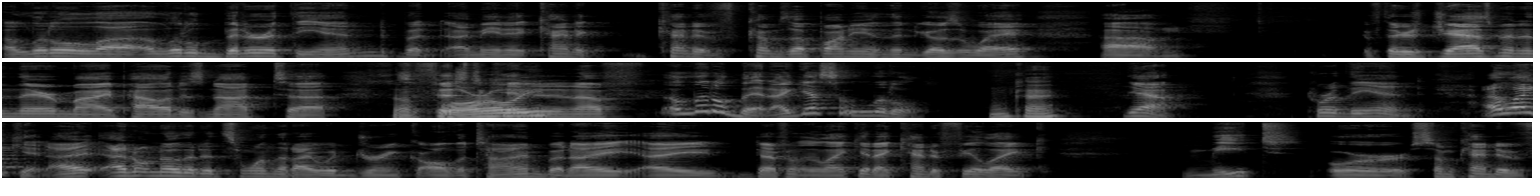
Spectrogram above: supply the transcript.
a little uh, a little bitter at the end, but I mean, it kind of kind of comes up on you and then goes away. Um, if there's jasmine in there, my palate is not uh, So sophisticated florally. enough. A little bit, I guess, a little. Okay. Yeah, toward the end. I like it. I, I don't know that it's one that I would drink all the time, but I, I definitely like it. I kind of feel like meat or some kind of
